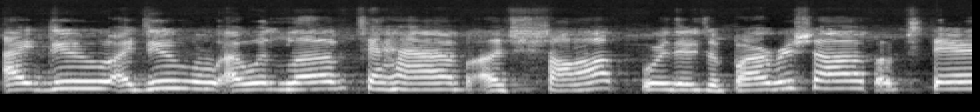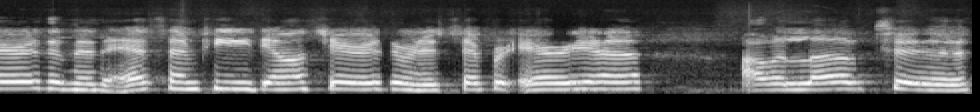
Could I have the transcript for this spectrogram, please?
I do, I do, I would love to have a shop where there's a barber shop upstairs and then the SMP downstairs or in a separate area. I would love to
